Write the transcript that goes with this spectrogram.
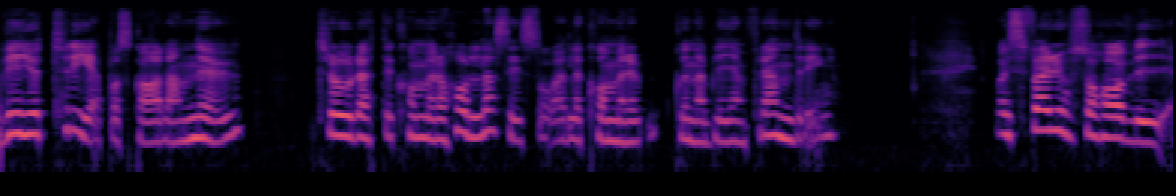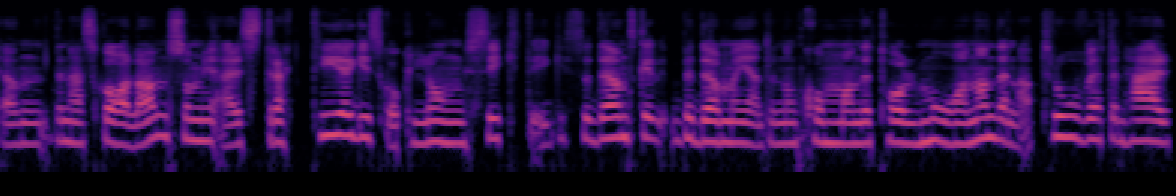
Vi är ju tre på skalan nu. Tror du att det kommer att hålla sig så eller kommer det kunna bli en förändring? Och I Sverige så har vi en, den här skalan som ju är strategisk och långsiktig. Så den ska bedöma egentligen de kommande 12 månaderna. Tror vi att den här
